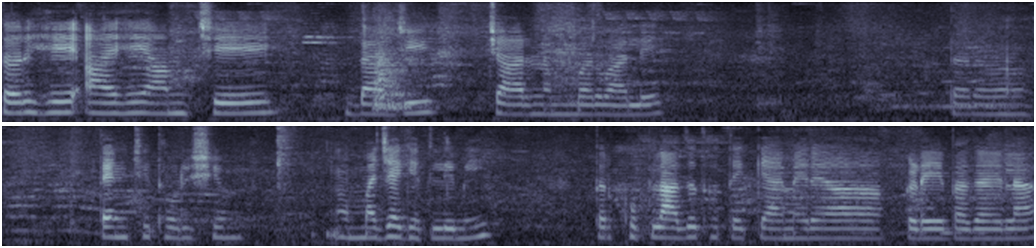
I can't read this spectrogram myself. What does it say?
तर हे आहे आमचे दाजी चार नंबरवाले. तर त्यांची थोडीशी मजा घेतली मी. तर खूप लाजत होते कॅमेऱ्याकडे बघायला.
